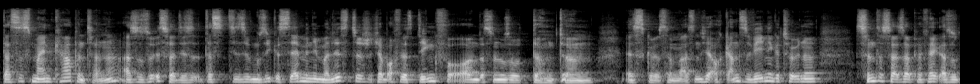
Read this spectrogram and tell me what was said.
das ist mein Carpenter, ne? Also so ist er. Diese, das, diese Musik ist sehr minimalistisch. Ich habe auch das Ding vor Ohren, das nur so dum dum ist gewissermaßen. Hier auch ganz wenige Töne, Synthesizer perfekt. Also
